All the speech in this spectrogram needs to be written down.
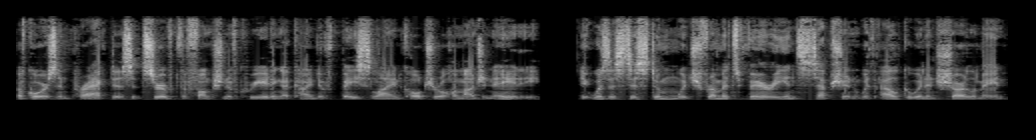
Of course, in practice, it served the function of creating a kind of baseline cultural homogeneity. It was a system which, from its very inception with Alcuin and Charlemagne,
